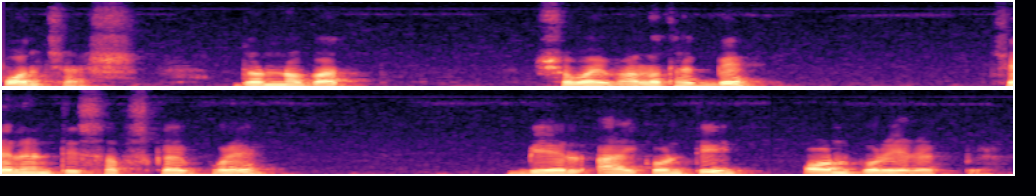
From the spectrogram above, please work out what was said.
পঞ্চাশ। ধন্যবাদ। সবাই ভালো থাকবে। চ্যানেলটি সাবস্ক্রাইব করে বেল আইকনটি অন করে রাখবে।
